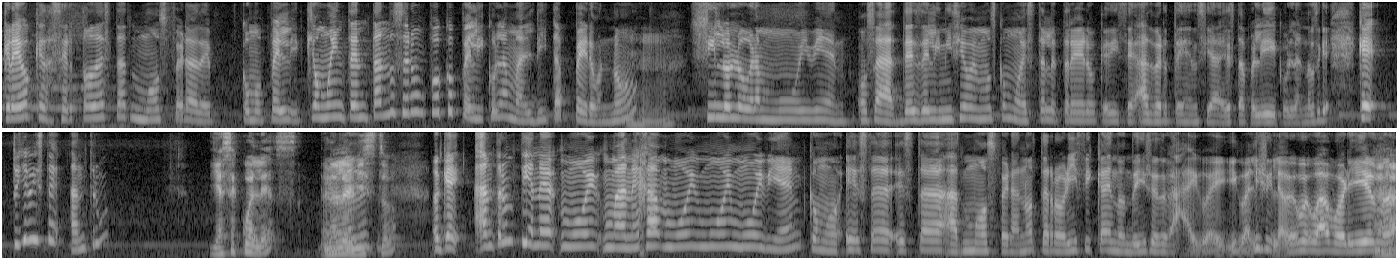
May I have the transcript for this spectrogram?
creo que hacer toda esta atmósfera de como, como intentando ser un poco película maldita, pero no, sí lo logra muy bien. O sea, desde el inicio vemos como este letrero que dice advertencia, esta película, no sé qué. Que, ¿Tú ya viste Antrum? Ya sé cuál es, no la he visto. Ok, Antrum tiene muy, maneja muy, muy, muy bien como esta, esta atmósfera, ¿no? Terrorífica en donde dices, ay, güey, igual y si la veo me voy a morir, ¿no?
